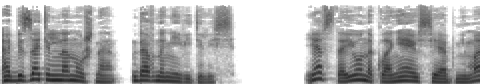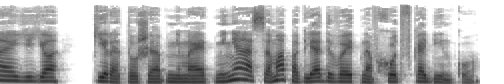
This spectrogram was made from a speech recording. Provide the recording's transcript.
«Обязательно нужно. Давно не виделись». Я встаю, наклоняюсь и обнимаю ее. Кира тоже обнимает меня, а сама поглядывает на вход в кабинку.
